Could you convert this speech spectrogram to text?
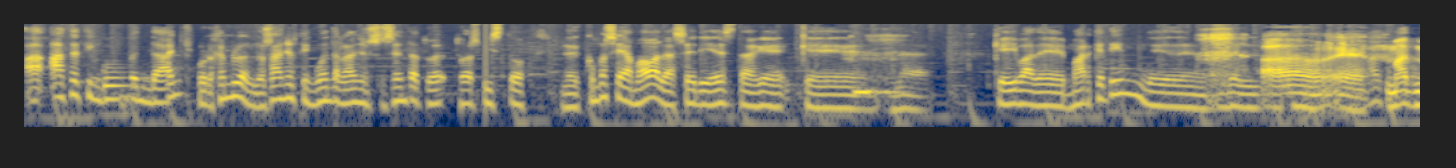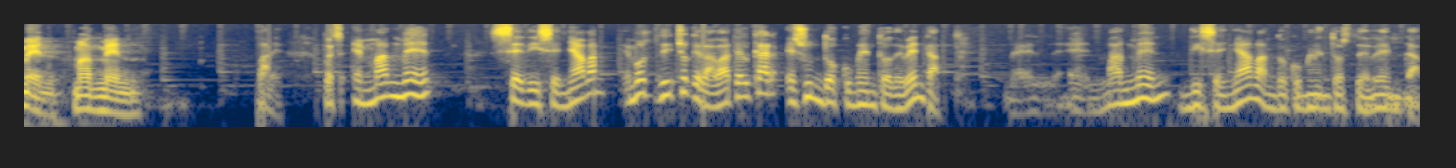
hace 50 años, por ejemplo, en los años 50, en los años 60, tú, has visto, eh, ¿cómo se llamaba la serie esta que, que, iba de marketing? ah, eh, Mad Men, Mad Men. Vale, pues en Mad Men se diseñaban, hemos dicho que la Battle Car es un documento de venta. En Mad Men diseñaban documentos de venta.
